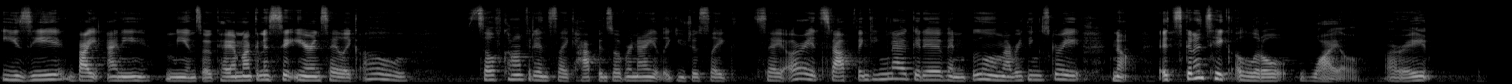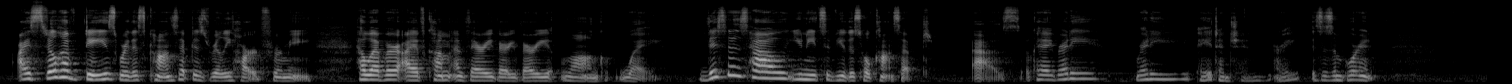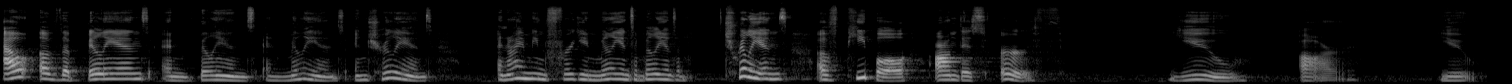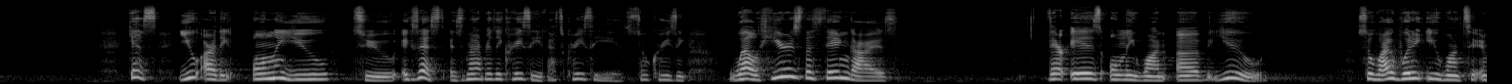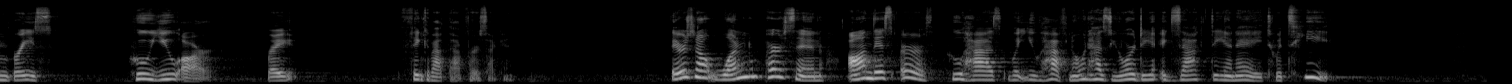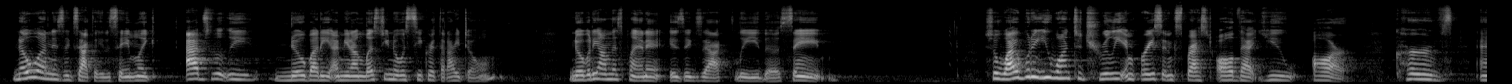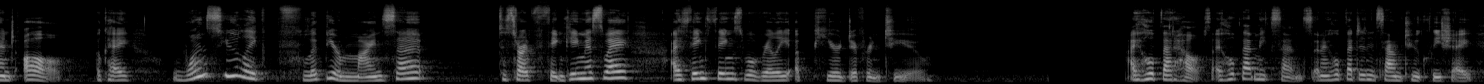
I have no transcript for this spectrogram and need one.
easy by any means, okay? I'm not gonna sit here and say, like, oh, self confidence like happens overnight. Like you just like say, all right, stop thinking negative and boom, everything's great. No, it's gonna take a little while, all right? I still have days where this concept is really hard for me. However, I have come a very, very, very long way. This is how you need to view this whole concept as. Okay, ready? ready, pay attention, all right? This is important. Out of the billions and billions and millions and trillions, and I mean friggin' millions and billions and trillions of people on this earth, you are you. Yes, you are the only you to exist. Isn't that really crazy? That's crazy. so crazy. Well, here's the thing, guys there is only one of you. So why wouldn't you want to embrace who you are, right? Think about that for a second. There's not one person on this earth who has what you have. No one has your D- exact DNA to a T. No one is exactly the same. Like, absolutely nobody. I mean, unless you know a secret that I don't, nobody on this planet is exactly the same. So, why wouldn't you want to truly embrace and express all that you are, curves and all? Okay. Once you like flip your mindset to start thinking this way, I think things will really appear different to you. I hope that helps. I hope that makes sense. And I hope that didn't sound too cliche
